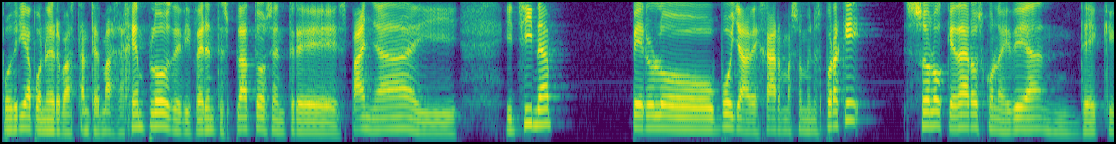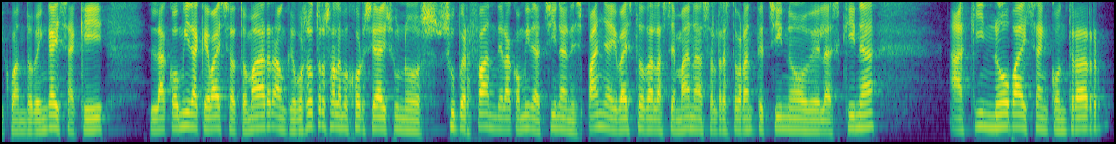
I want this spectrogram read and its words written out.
Podría poner bastantes más ejemplos de diferentes platos entre España y, China, pero lo voy a dejar más o menos por aquí. Solo quedaros con la idea de que cuando vengáis aquí, la comida que vais a tomar, aunque vosotros a lo mejor seáis unos super fan de la comida china en España y vais todas las semanas al restaurante chino de la esquina, aquí no vais a encontrar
